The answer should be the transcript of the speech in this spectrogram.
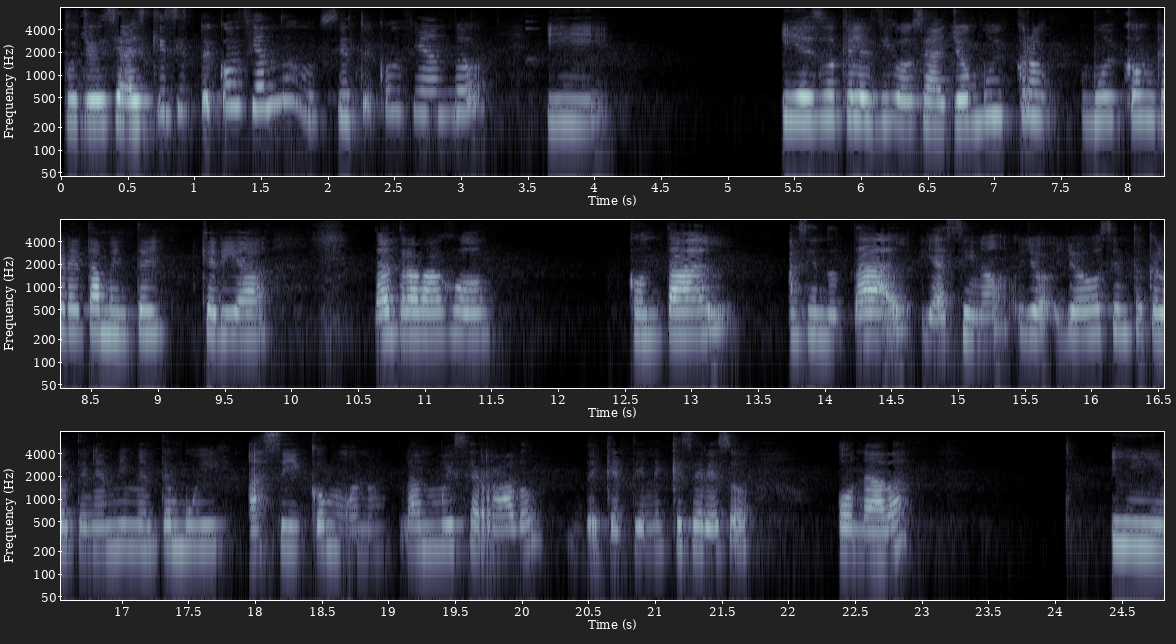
pues yo decía, es que sí estoy confiando, sí estoy confiando. Y, y eso que les digo, o sea, yo muy, muy concretamente quería dar trabajo con tal, haciendo tal y así, ¿no? Yo, yo siento que lo tenía en mi mente muy así, como en un plan muy cerrado de que tiene que ser eso o nada. Y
